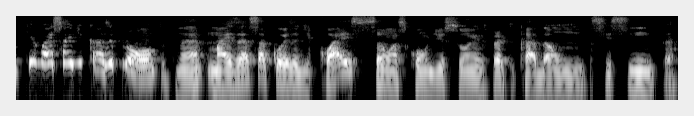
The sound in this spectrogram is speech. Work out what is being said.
porque vai sair de casa e pronto, né? Mas essa coisa de quais são as condições para que cada um se sinta,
